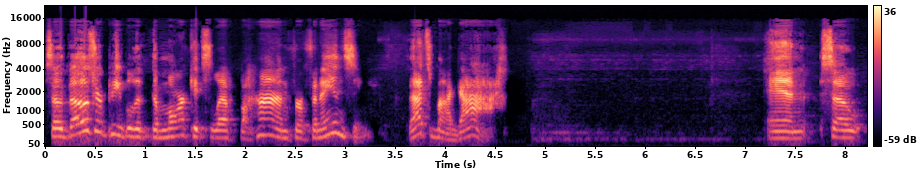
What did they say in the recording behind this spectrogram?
So those are people that the market's left behind for financing. That's my guy. And so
